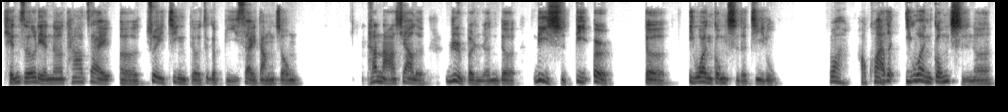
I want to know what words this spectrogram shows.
田泽廉呢，他在呃最近的这个比赛当中，他拿下了日本人的历史第二的一万公尺的记录。哇，好快！他的一万公尺呢，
